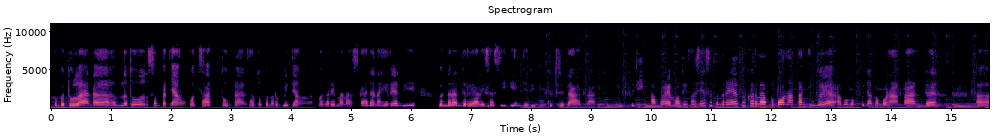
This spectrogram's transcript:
kebetulan uh, alhamdulillah tuh sempet nyangkut satu dan satu penerbit yang menerima naskah dan akhirnya di beneran direalisasiin jadi buku cerita anak. Tuh jadi apa ya motivasinya sebenarnya tuh karena keponakan juga ya. Aku punya keponakan dan uh,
